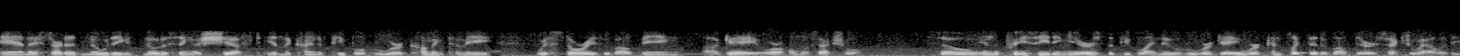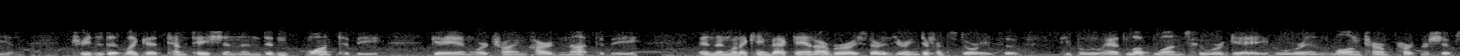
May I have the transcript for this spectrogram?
and I started noting, noticing a shift in the kind of people who were coming to me with stories about being uh, gay or homosexual. So in the preceding years, the people I knew who were gay were conflicted about their sexuality and treated it like a temptation and didn't want to be gay and were trying hard not to be. And then when I came back to Ann Arbor, I started hearing different stories of people who had loved ones who were gay, who were in long term partnerships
